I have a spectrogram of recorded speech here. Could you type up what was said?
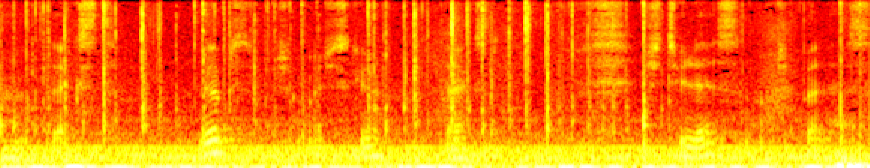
euh, texte. Oups, majuscule, texte. Je tu laisse Non, pas laisse.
